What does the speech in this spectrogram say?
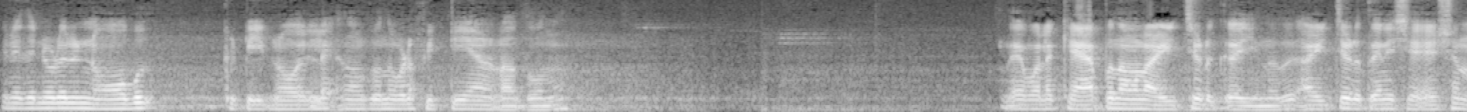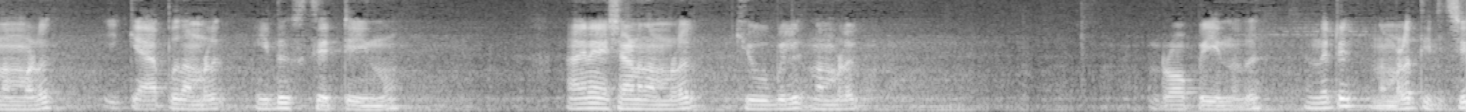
പിന്നെ ഇതിന്റെ കൂടെ ഒരു നോബ് കിട്ടിയിട്ടുണ്ട് ഓയിലെ നമുക്കൊന്ന് ഇവിടെ ഫിറ്റ് ചെയ്യാനുള്ള തോന്നുന്നു. അതേപോലെ ക്യാപ്പ് നമ്മൾ അഴിച്ചെടുക്കുക ചെയ്യുന്നത്. അഴിച്ചെടുത്തതിന് ശേഷം നമ്മൾ ഈ ക്യാപ്പ് നമ്മൾ ഇത് സെറ്റ് ചെയ്യുന്നു. അതിനുശേഷമാണ് നമ്മൾ ക്യൂബിൽ നമ്മൾ ഡ്രോപ്പ് ചെയ്യുന്നത്. എന്നിട്ട് നമ്മൾ തിരിച്ച്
